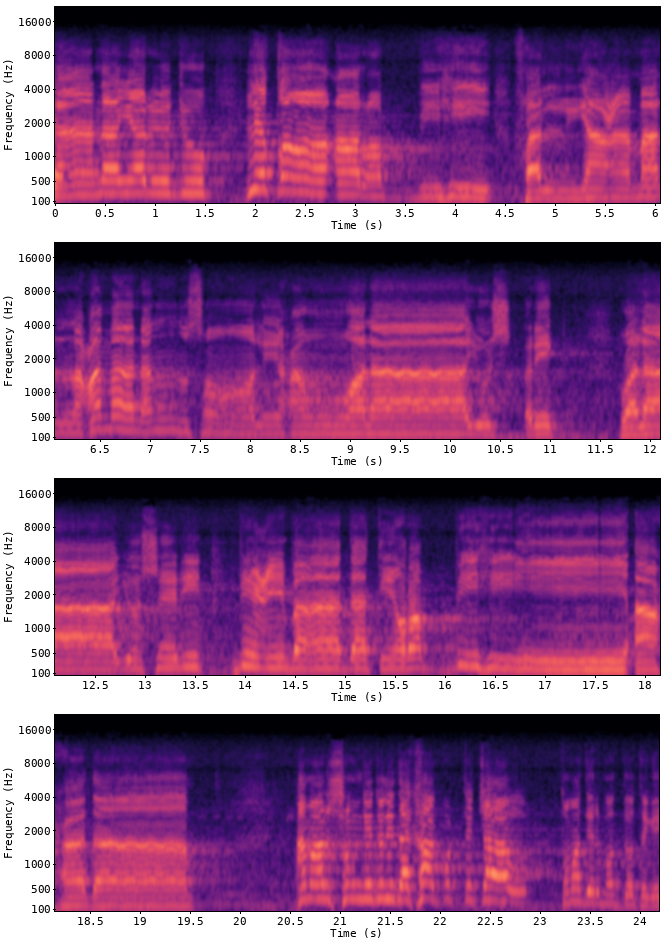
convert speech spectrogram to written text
কানা ইয়ারজু লিকা আমালান সালিহান ওয়ালা ইউশরিক। ولا يشرك بعبادة ربه أحدا আমার সঙ্গে যদি দেখা করতে চাও তোমাদের মধ্য থেকে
